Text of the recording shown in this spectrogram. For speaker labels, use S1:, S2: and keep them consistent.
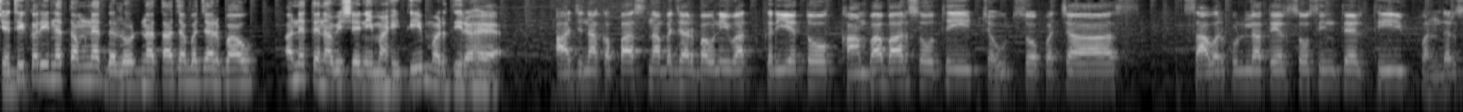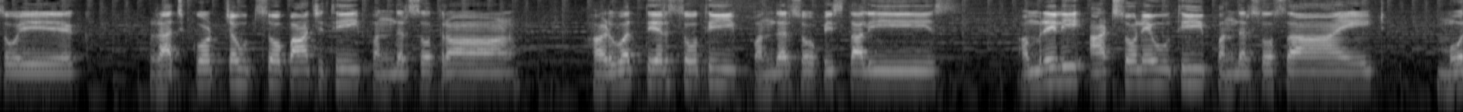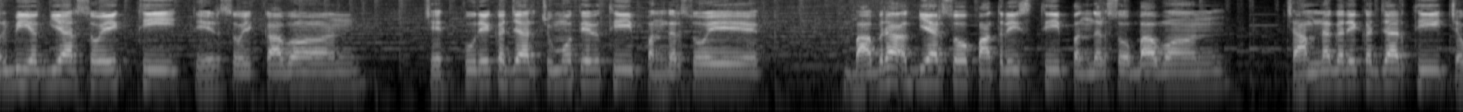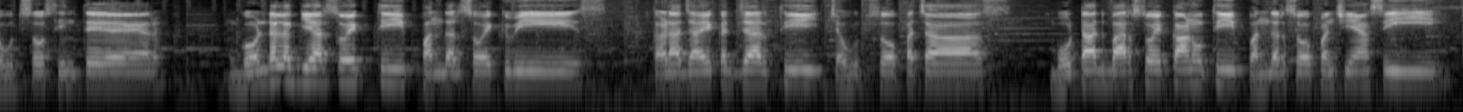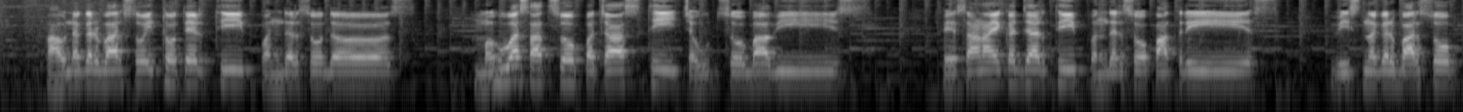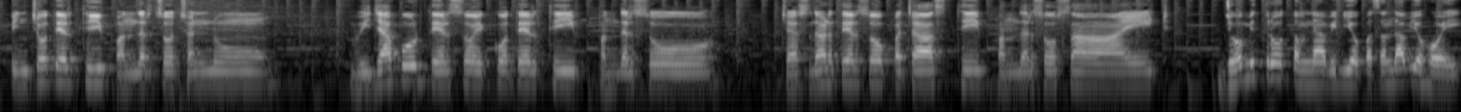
S1: જેથી કરીને તમને દરરોજના તાજા બજાર ભાવ અને તેના વિશેની માહિતી મળતી રહે. આજના કપાસના બજાર ભાવની વાત કરીએ તો ખાંભા બારસોથી ચૌદસો પચાસ, સાવરકુંડલા તેરસો સિત્તેરથી પંદરસો એક, રાજકોટ ચૌદસો પાંચથી પંદરસો ત્રણ, હળવદ તેરસોથી પંદરસો પિસ્તાલીસ, અમરેલી આઠસો નેવુંથી પંદરસો સાઠ મોરબી અગિયારસો એકથી તેરસો એકાવન, જેતપુર એક હજાર ચુમ્મોતેરથી પંદરસો એક, બાબરા અગિયારસો પાંત્રીસથી પંદરસો બાવન, જામનગર એક હજારથી ચૌદસો સિત્તેર, ગોંડલ અગિયારસો એકથી પંદરસો એકવીસ, તળાજા એક હજારથી ચૌદસો પચાસ, બોટાદ બારસો એકાણુંથી પંદરસો પંચ્યાસી ભાવનગર બારસો ઇઠોતેરથી પંદરસો દસ. મહુવા સાતસો પચાસથી ચૌદસો બાવીસ. ભેસાણા એક હજારથી પંદરસો પાંત્રીસ. વિસનગર બારસો પંચોતેરથી પંદરસો છન્નું. વિજાપુર તેરસો એકોતેરથી પંદરસો. જસદણ તેરસો પચાસથી પંદરસો સાઠ. જો મિત્રો તમને આ વીડિયો પસંદ આવ્યો હોય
